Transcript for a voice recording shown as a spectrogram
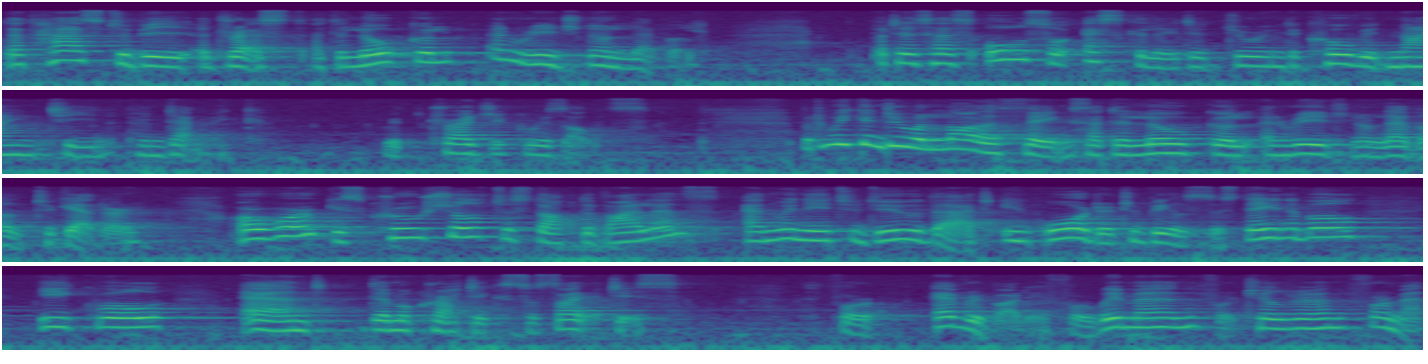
that has to be addressed at the local and regional level. But it has also escalated during the COVID-19 pandemic with tragic results. But we can do a lot of things at the local and regional level together. Our work is crucial to stop the violence and we need to do that in order to build sustainable, equal and democratic societies for everybody, for women, for children, for men.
